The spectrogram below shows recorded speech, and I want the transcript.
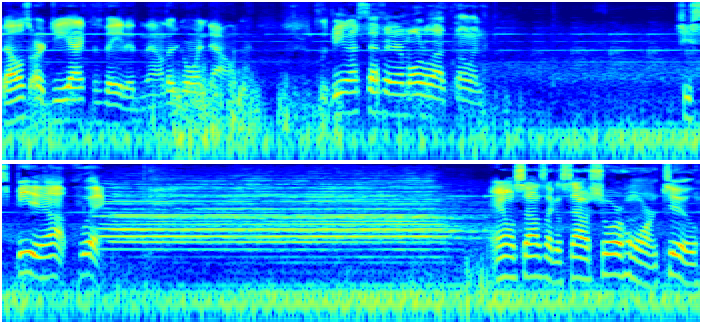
Bells are deactivated. Now they're going down. So the BNSF intermodal that's coming. She's speeding up quick. And it sounds like a South Shore horn too.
